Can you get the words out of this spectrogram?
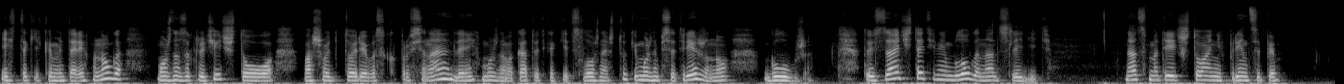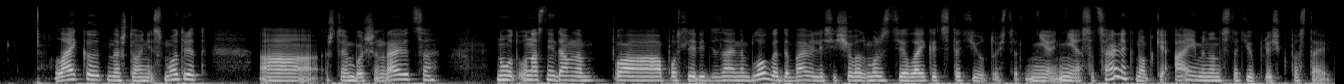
если таких комментариев много, можно заключить, что ваша аудитория высокопрофессиональная, для них можно выкатывать какие-то сложные штуки, можно писать реже, но глубже. То есть за читателями блога надо следить. Надо смотреть, что они, в принципе, лайкают, на что они смотрят, а, что им больше нравится – ну вот у нас недавно по, после редизайна блога добавились еще возможности лайкать статью, то есть не, не социальные кнопки, а именно на статью плюсик поставить.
